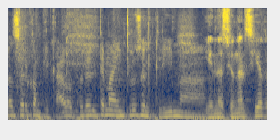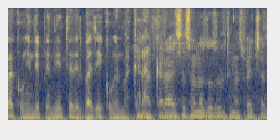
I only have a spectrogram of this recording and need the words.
va a ser complicado, pero el tema incluso el clima. Y el Nacional cierra con Independiente del Valle y con el Macará. Esas son las dos últimas fechas.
